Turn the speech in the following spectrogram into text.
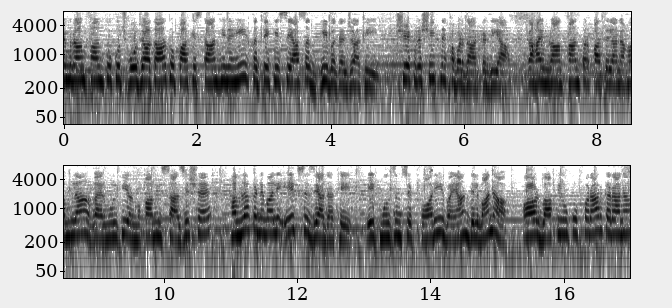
इमरान खान को कुछ हो जाता तो पाकिस्तान ही नहीं खत्ते की सियासत भी बदल जाती। शेख रशीद ने खबरदार कर दिया। कहा इमरान खान पर कातिलाना हमला, गैर मुल्की और मुकामी साजिश है। हमला करने वाले एक से ज़्यादा थे। एक मुलजिम से फौरी बयान दिलवाना और बाकियों को फरार कराना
